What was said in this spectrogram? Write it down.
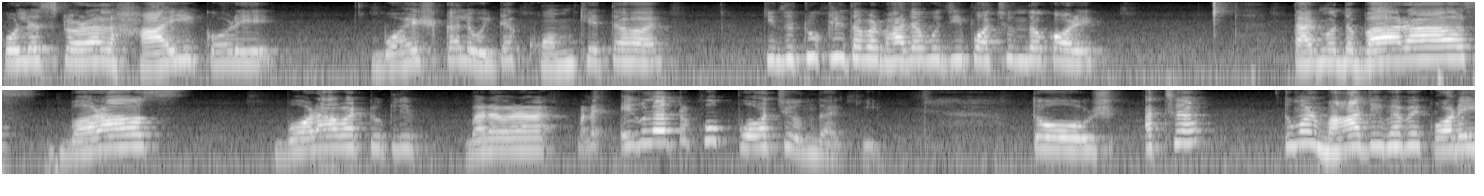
কোলেস্টেরল হাই করে, বয়সকালে ওইটা কম খেতে হয়। কিন্তু টুকলি তো আবার ভাজাভুজি পছন্দ করে। তার মধ্যে বারাস, বরাস, বড়া আবার টুকলি, বাড়া বাড়া মানে এগুলো একটা খুব পছন্দ আর কি। তো আচ্ছা তোমার মা যেভাবে করে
